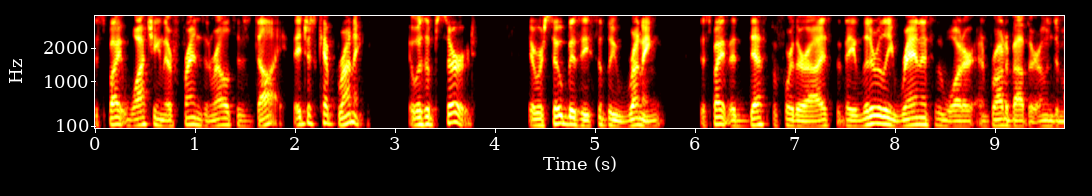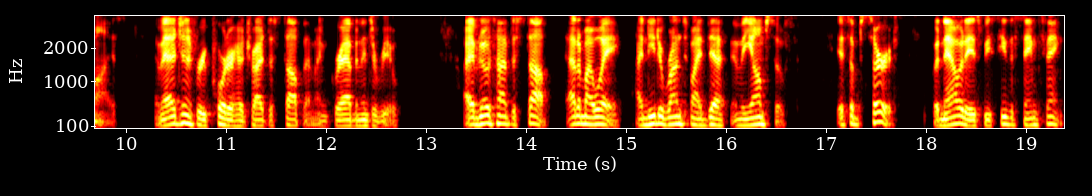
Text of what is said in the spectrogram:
despite watching their friends and relatives die. They just kept running. It was absurd. They were so busy simply running, despite the death before their eyes, that they literally ran into the water and brought about their own demise. Imagine if a reporter had tried to stop them and grab an interview. I have no time to stop. Out of my way. I need to run to my death in the Yam Suf. It's absurd, but nowadays we see the same thing.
